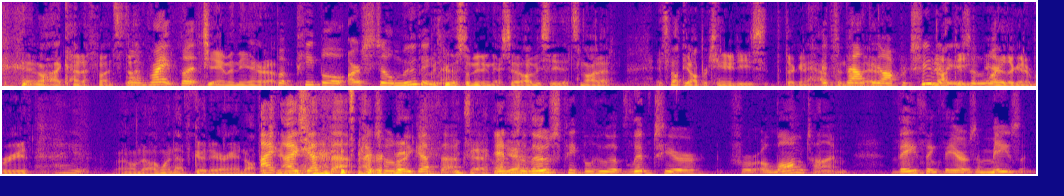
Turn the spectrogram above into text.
and all that kind of fun stuff. Well, right, but Jamming the air up. but people are still moving. But there. people are still moving there, so obviously it's not a. It's about the opportunities that they're going to have. It's about the opportunities not and the what- air they're going to breathe. Right. I don't know. I want to have good air and I, opportunities. I get that. I totally but- get that. Exactly. And yeah. for those people who have lived here for a long time, they think the air is amazing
